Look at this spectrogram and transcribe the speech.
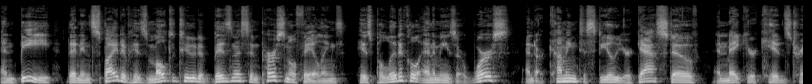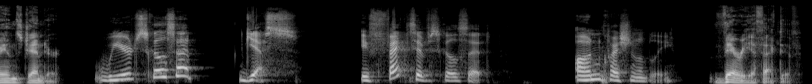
and B, that in spite of his multitude of business and personal failings, his political enemies are worse and are coming to steal your gas stove and make your kids transgender. Weird skill set? Yes. Effective skill set? Unquestionably. Very effective.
